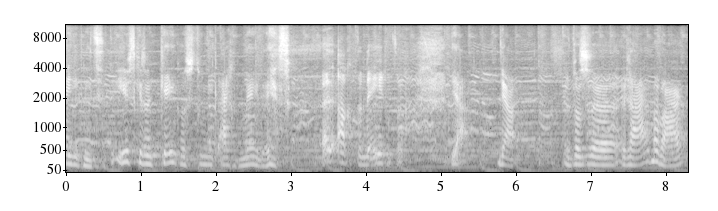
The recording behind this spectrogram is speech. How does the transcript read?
Keek ik niet. De eerste keer dat ik keek was toen ik eigenlijk meedeed. 98. Ja, ja. Het was uh, raar, maar waar.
